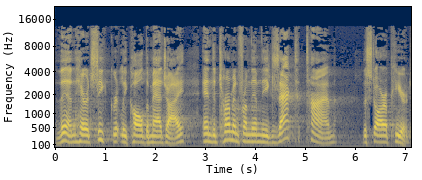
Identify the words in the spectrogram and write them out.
And then Herod secretly called the Magi and determined from them the exact time the star appeared.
